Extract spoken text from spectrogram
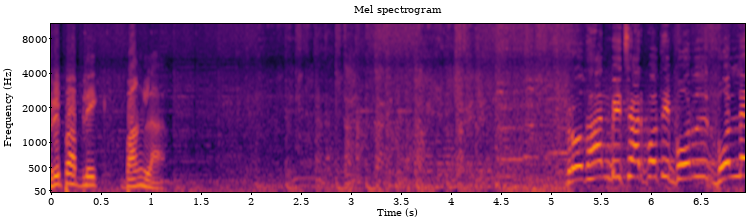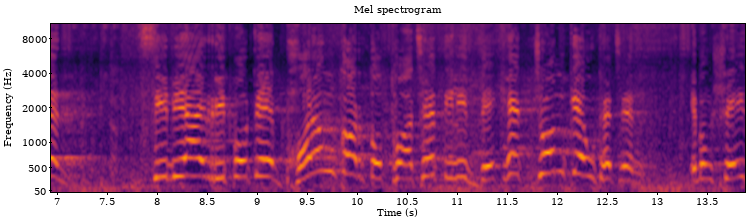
রিপাবলিক বাংলা। প্রধান বিচারপতি বল- বললেন, সিবিআই রিপোর্টে ভয়ঙ্কর তথ্য আছে, তিনি দেখে চমকে উঠেছেন। এবং সেই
